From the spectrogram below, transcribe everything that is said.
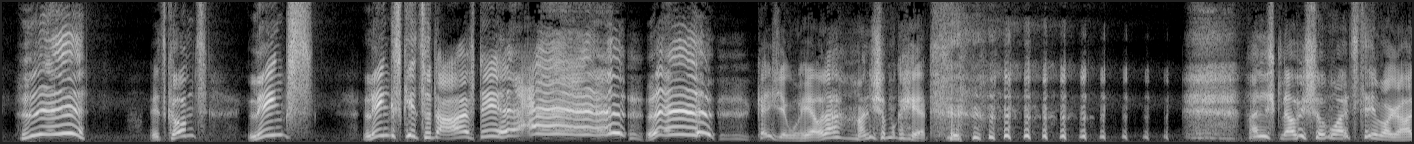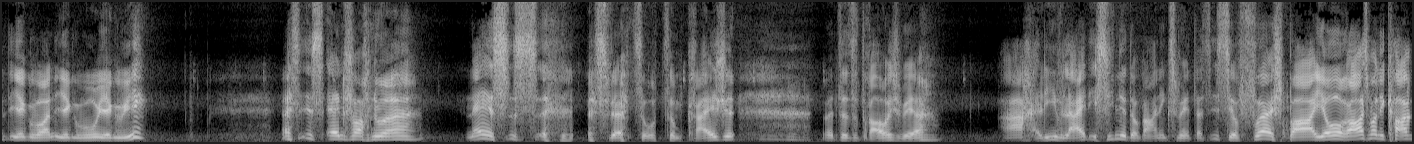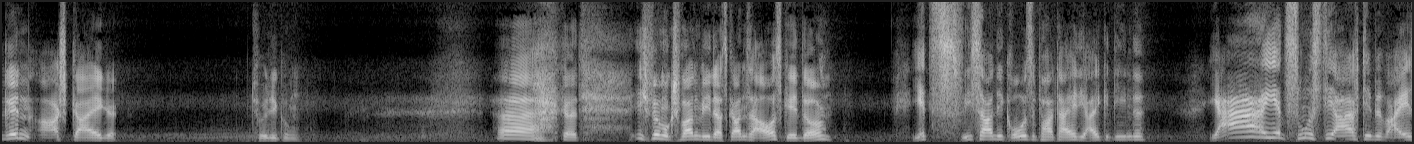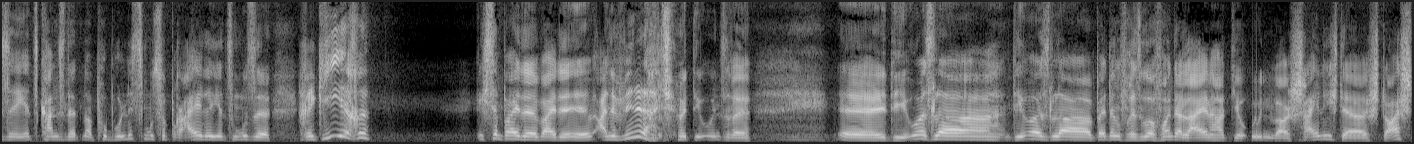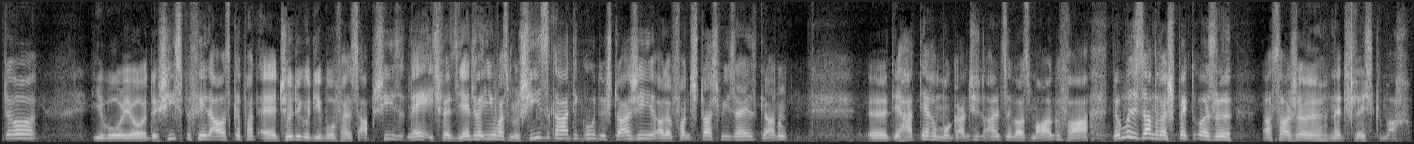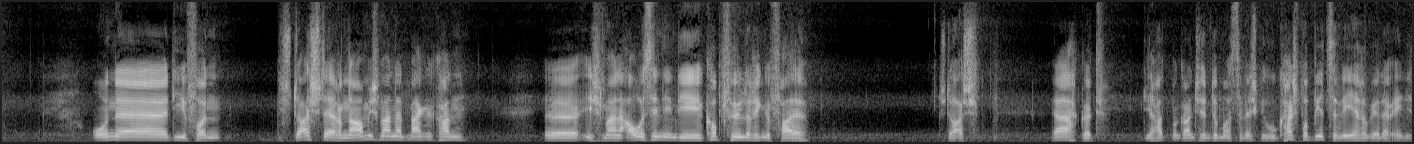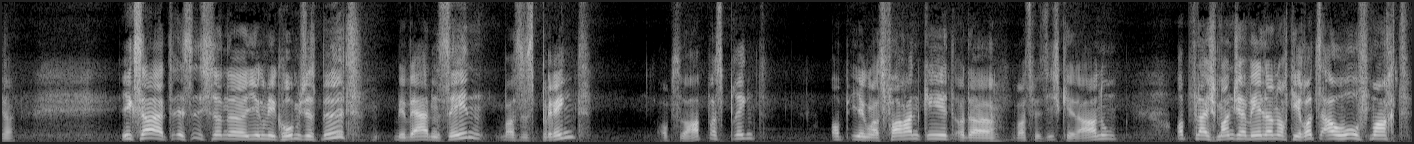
Jetzt kommt's. Links. Links geht zu der AfD. Äh, Kenn ich irgendwo her, oder? Habe ich schon mal gehört. Hatte ich, glaube ich, schon mal als Thema gehabt, irgendwann, irgendwo, irgendwie. Es ist einfach nur, nee, es ist, es wäre so zum Kreischen, wenn es so traurig wäre. Ach, liebe Leute, ich sehe doch gar nichts mehr. Das ist ja furchtbar. Jo, raus mal die Karre rein, Arschgeige. Entschuldigung. Ach Gott. Ich bin mal gespannt, wie das Ganze ausgeht, da. Jetzt, wie sah die große Partei, die Altgediente? Ja, jetzt muss die AfD beweisen, jetzt kann sie nicht nur Populismus verbreiten, jetzt muss sie regieren. Ich bin bei der, bei der Anne Will hat die unsere, äh, die Ursula, die Ursula Bettungfrisur von der Leyen hat ja unwahrscheinlich der da die wo ja den Schießbefehl ausgepackt, äh, Entschuldigung, die wo fürs Abschießen, nee, ich weiß nicht, irgendwas mit Schießen gehabt, die gute Stashi, oder von Stasch, wie sie heißt, keine Ahnung. Äh, die hat deren mal ganz schön also was mal gefahren. Da muss ich sagen, Respekt, Ursel, das hast du nicht schlecht gemacht. Und äh, die von Stasch, deren Namen ich mal nicht merken kann, äh, ich meine, außen in die Kopfhöhle gefallen. Stasch. Ja, Gott, die hat man ganz schön dumm aus der Wäsche geguckt. Hast probiert zu wehren, wäre der weniger. Wie gesagt, es ist so ein irgendwie komisches Bild. Wir werden sehen, was es bringt, ob es überhaupt was bringt, ob irgendwas vorangeht oder was weiß ich, keine Ahnung. Ob vielleicht mancher Wähler noch die Rotzauge aufmacht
